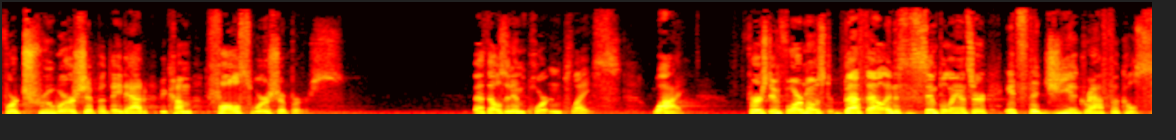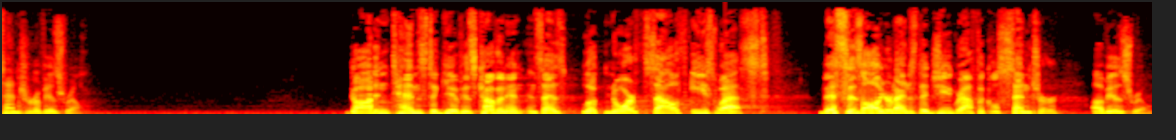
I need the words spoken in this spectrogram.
for true worship, but they'd had become false worshipers. Bethel's an important place. Why? First and foremost, Bethel, and this is a simple answer, it's the geographical center of Israel. God intends to give his covenant and says, look north, south, east, west. This is all your land. It's the geographical center of Israel.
